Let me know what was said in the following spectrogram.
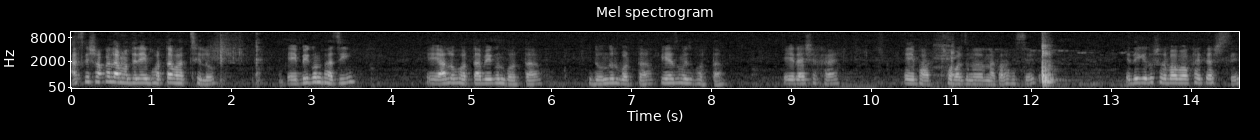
আজকে সকালে আমাদের এই ভর্তা ভাত ছিল। এই বেগুন ভাজি এই আলু ভর্তা বেগুন ভর্তা ধুন্দুল ভর্তা পেঁয়াজ মরিচ ভর্তা এই রাইসা খায়। এই ভাত সবার জন্য রান্না করা হয়েছে। এদিকে রুষার বাবাও খাইতে আসছে।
